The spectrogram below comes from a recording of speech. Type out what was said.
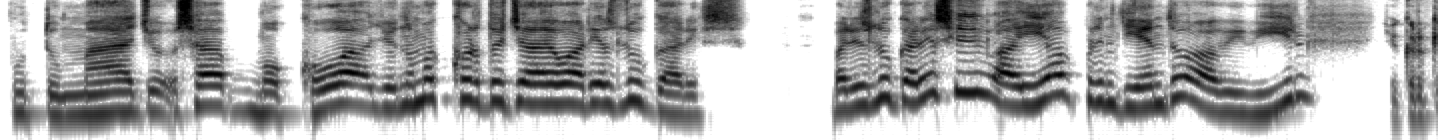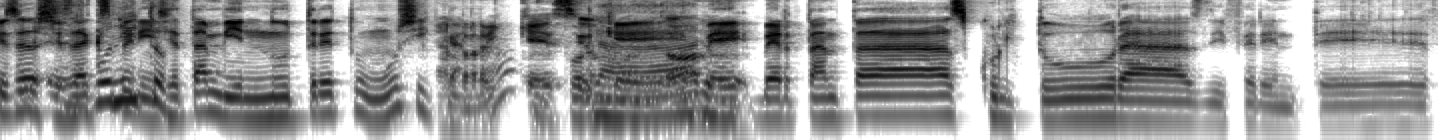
Putumayo, o sea, Mocoa, yo no me acuerdo ya de varios lugares. Varios lugares y ahí aprendiendo a vivir. Yo creo que esa, esa es bonito. experiencia también nutre tu música. ¿no? Enriquece Porque un montón. ve- ver tantas culturas, diferentes,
